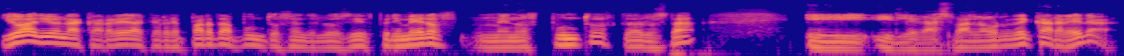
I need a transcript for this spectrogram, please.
Yo haría una carrera que reparta puntos entre los 10 primeros, menos puntos, claro está, y, y le das valor de carrera,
